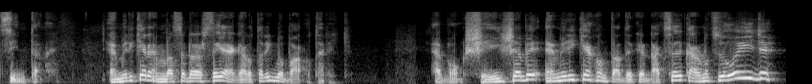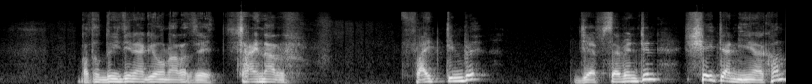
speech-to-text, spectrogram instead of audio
চিন্তা নাই। আমেরিকার অ্যাম্বাসেডার আসছে এগারো তারিখ বা বারো তারিখ। এবং সেই হিসাবে আমেরিকা এখন তাদেরকে ডাকছে কারণ হচ্ছে ওই যে গত দুই দিন আগে ওনারা যে চায়নার ফ্লাইট কিনবে জেফ সেভেন্টিন সেইটা নিয়ে এখন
